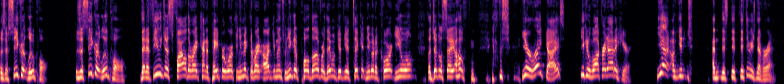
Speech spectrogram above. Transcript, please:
there's a secret loophole. There's a secret loophole that if you just file the right kind of paperwork and you make the right arguments, when you get pulled over, they won't give you a ticket and you go to court. You won't. The judge will say, "Oh, you're right, guys. You can walk right out of here." Yeah. Oh, you, and this the, the theories never end.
